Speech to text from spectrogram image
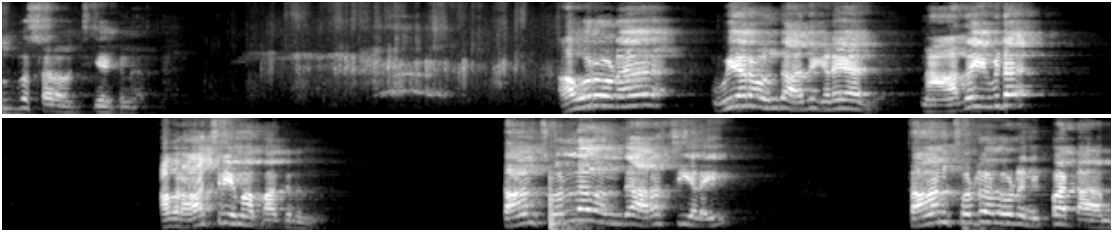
சூப்பர் ஸ்டாரை வச்சு கேட்கினார் அவரோட உயரம் வந்து அது கிடையாது. நான் அதை விட அவர் ஆச்சரியமா பார்க்கிறது. தான் சொல்ல வந்த அரசியலை தான் சொல்றதோட நிப்பாட்டாம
